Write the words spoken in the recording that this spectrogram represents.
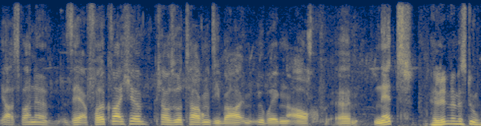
Ja, es war eine sehr erfolgreiche Klausurtagung. Sie war im Übrigen auch äh, nett. Herr Lindner, bist du?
